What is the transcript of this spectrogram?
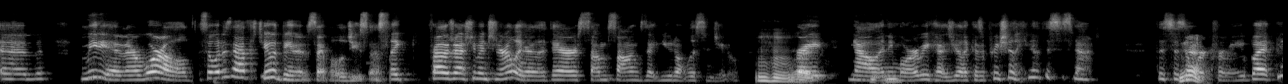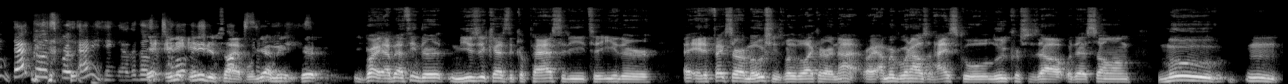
and media in our world. So what does that have to do with being a disciple of Jesus? Like Father Josh, you mentioned earlier, that there are some songs that you don't listen to mm-hmm. right now mm-hmm. anymore because you're like, as a preacher, like, you know, this is not, this doesn't yeah. work for me. But that goes for anything though. That goes yeah, any, any disciple. Yeah, I mean, right. I, mean, I think their music has the capacity to either it affects our emotions whether we like it or not. Right. I remember when I was in high school, Ludacris was out with that song "Move, mm,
